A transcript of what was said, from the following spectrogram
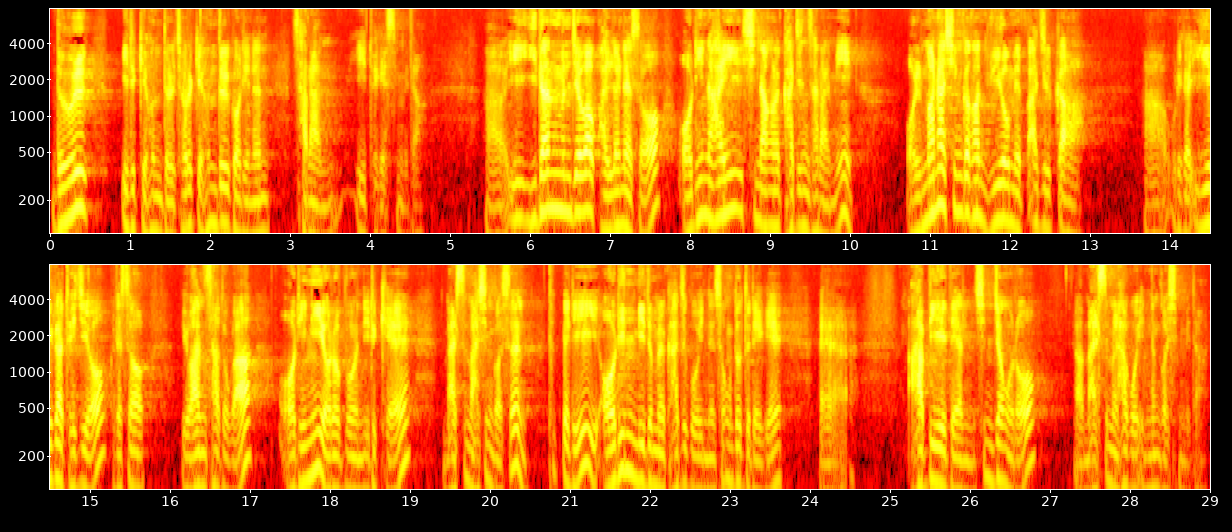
늘 이렇게 흔들 저렇게 흔들거리는 사람이 되겠습니다. 아, 이 이단 문제와 관련해서 어린아이 신앙을 가진 사람이 얼마나 심각한 위험에 빠질까 아, 우리가 이해가 되지요. 그래서 요한 사도가 어린이 여러분 이렇게 말씀하신 것은 특별히 어린 믿음을 가지고 있는 성도들에게 아비에 대한 심정으로 아, 말씀을 하고 있는 것입니다.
